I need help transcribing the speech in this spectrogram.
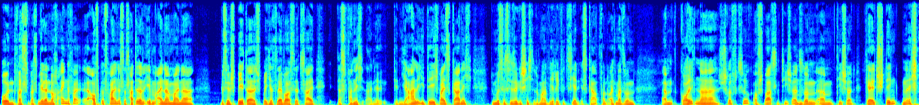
Und was, was mir dann noch eingefallen, äh, aufgefallen ist, das hatte dann eben einer meiner, bisschen später, ich jetzt selber aus der Zeit, das fand ich eine geniale Idee. Ich weiß gar nicht, du müsstest diese Geschichte doch mal verifizieren. Es gab von euch mal so ein ähm, goldener Schriftzug auf schwarzen T-Shirts, mhm. so ein ähm, T-Shirt, Geld stinkt nicht,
